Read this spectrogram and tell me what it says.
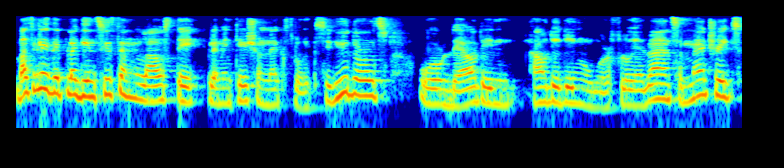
Basically, the plugin system allows the implementation Nextflow executors or the auditing, auditing workflow events and metrics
